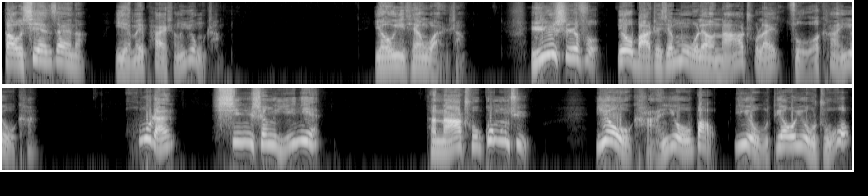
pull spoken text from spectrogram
到现在呢也没派上用场。有一天晚上，于师傅又把这些木料拿出来左看右看，忽然心生一念，他拿出工具，又砍又刨，又雕又琢，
